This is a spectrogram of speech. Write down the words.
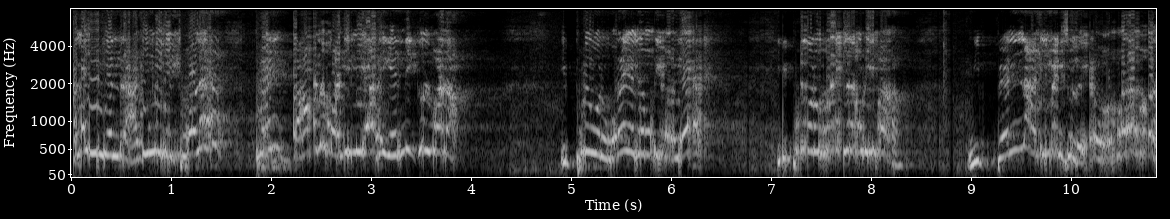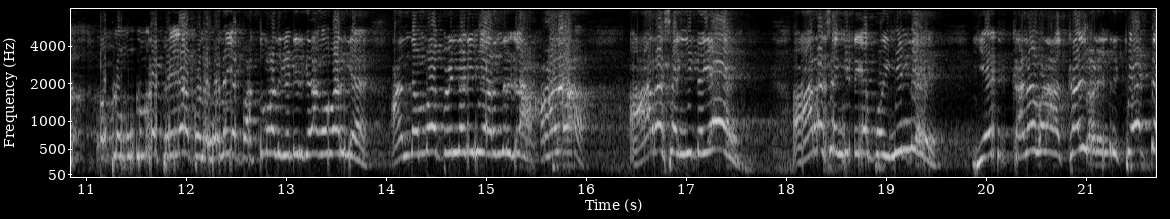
மலை என்ற அடிமையை போல பெண் தானும் அடிமையாக எண்ணிக்கொள்வானா? இப்படி ஒரு உரை எழுத முடியுமாங்க இப்படி ஒரு உரை எழுத முடியுமா? நீ பெண் அடிமை சொல்லு. ஏன் பத்து மாடு கட்டியிருக்காங்க பாருங்க. அந்த அம்மா பின்னடிமையா இருந்திருக்கலாம் ஆனா அரசங்கிட்டயே அரசங்கிட்டயே போய் நின்று என் கணவனா கல்வன் என்று கேட்ட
